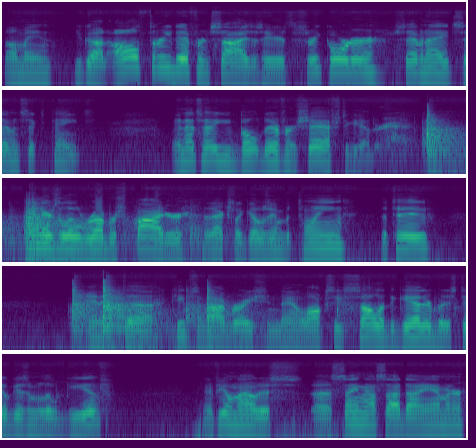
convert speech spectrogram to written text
So I mean, you got all three different sizes here. Three quarter, seven eighths, seven sixteenths. And that's how you bolt different shafts together. And there's a little rubber spider that actually goes in between the two. And it uh, keeps the vibration down. Locks these solid together, but it still gives them a little give. And if you'll notice, uh, same outside diameter.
